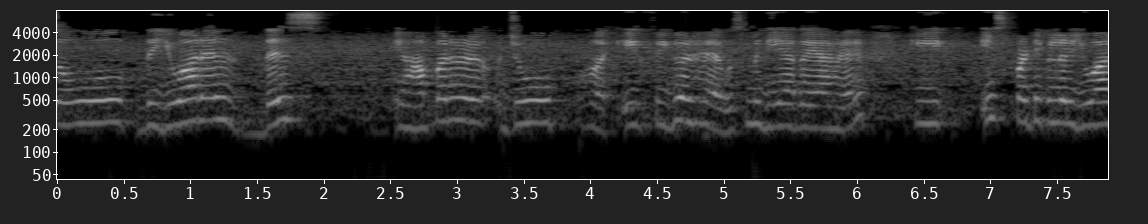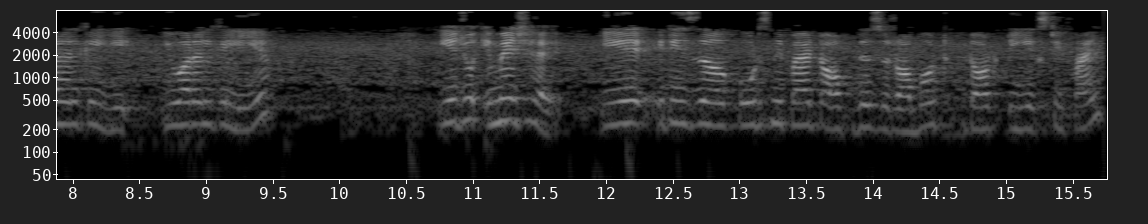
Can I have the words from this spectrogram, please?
so the U R L this यहाँ पर जो एक फिगर है, उसमें दिया गया है कि इस पर्टिकुलर यू आर एल के ये यू आर एल के लिए ये जो इमेज है, ये it is code snippet of this robot dot T X T file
